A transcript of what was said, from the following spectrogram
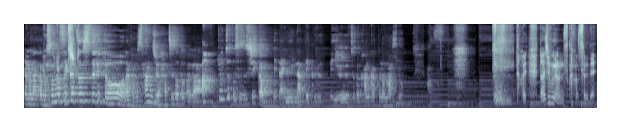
でもなんかもうそんな生活をしてると、なんかもう38度とかが、あ、今日ちょっと涼しいかもみたいになってくるっていう、ちょっと感覚の麻痺をます。大大丈夫なんですか？それで。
